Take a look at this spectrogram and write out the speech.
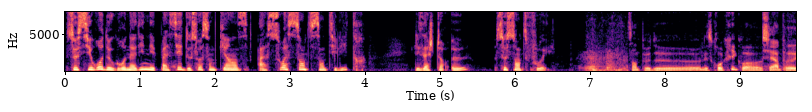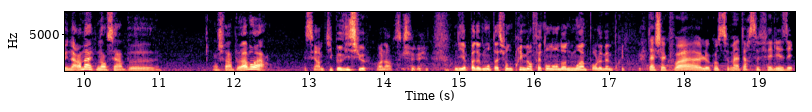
Ce sirop de grenadine est passé de 75 à 60 centilitres. Les acheteurs, eux, se sentent floués. C'est un peu de l'escroquerie, quoi. C'est un peu une arnaque, non? C'est un peu. On se fait un peu avoir. C'est un petit peu vicieux, voilà. Parce on dit qu'il n'y a pas d'augmentation de prix, mais en fait, on en donne moins pour le même prix. À chaque fois, le consommateur se fait léser.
